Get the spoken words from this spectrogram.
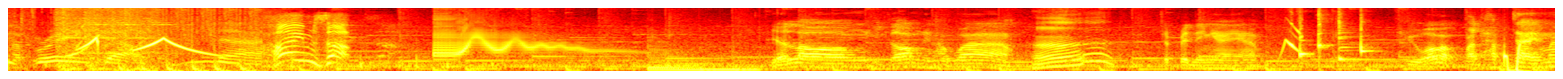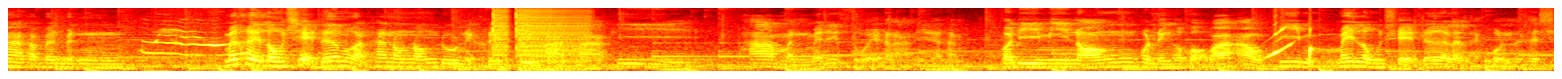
you blew his brains out. Nah. Time's up. เดี๋ยวลองอีกรอบหนึงครับว่า Huh? จะเป็นยังไงครับ ถือว่าแบบประทับใจมากครับเป็นเป็นไม่เคยลงเชดเดอร์มาก่อนถ้าน้องๆดูในคลิปที่ผ่านมาพี่ภาพมันไม่ได้สวยขนาดนี้นะครับ พอดีมีน้องคนหนึงเขาบอกว่า เอ้าพี่ไม่ลงเชดเดอร์หลายๆคนก็ใช้เช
